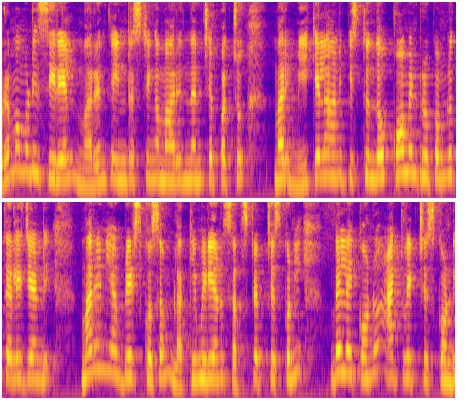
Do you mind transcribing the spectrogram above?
బ్రహ్మముడి సీరియల్ మరింత ఇంట్రెస్టింగ్గా మారిందని చెప్పొచ్చు. మరి మీకెలా అనిపిస్తుందో కామెంట్ రూపంలో తెలియజేయండి. మరిన్ని అప్డేట్స్ కోసం లక్కీ మీడియాను సబ్స్క్రైబ్ చేసుకొని బెల్ ఐకాన్ను యాక్టివేట్ చేసుకోండి.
